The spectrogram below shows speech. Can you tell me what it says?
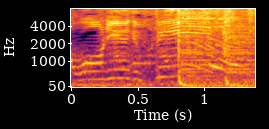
I want you to feel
